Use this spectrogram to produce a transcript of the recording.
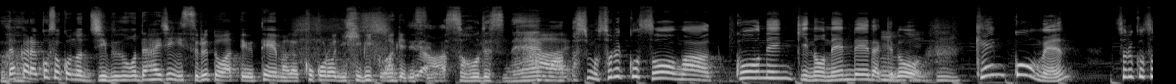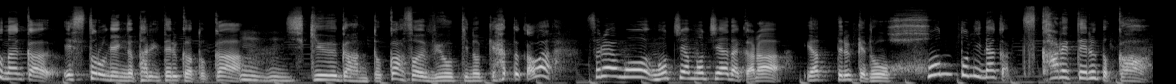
だからこそこの自分を大事にするとはっていうテーマが心に響くわけですよ。そうですね、はい、まあ、私もそれこそまあ更年期の年齢だけど、うんうん。うん、健康面それこそなんかエストロゲンが足りてるかとか、うんうん、子宮がんとかそういう病気のケアとかはそれはもう持ちや持ちやだからやってるけど本当になんか疲れてるとか、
